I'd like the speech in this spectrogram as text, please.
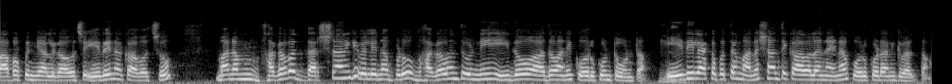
పాపపుణ్యాలు కావచ్చు ఏదైనా కావచ్చు మనం భగవద్ దర్శనానికి వెళ్ళినప్పుడు భగవంతుడిని ఇదో అదో అని కోరుకుంటూ ఉంటాం. ఏది లేకపోతే మనశ్శాంతి కావాలనైనా కోరుకోవడానికి వెళ్తాం.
